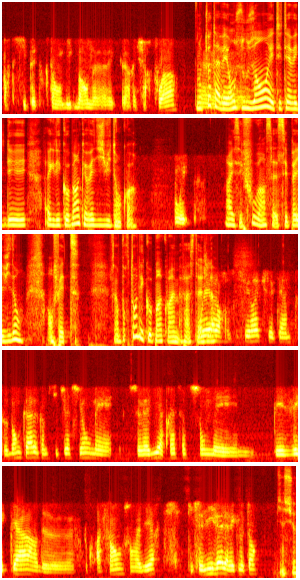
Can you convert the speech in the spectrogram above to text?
participais tout le temps au Big Band avec euh, Richard Foy. Donc toi, tu avais 11-12 ans et tu étais avec des, avec des copains qui avaient 18 ans, quoi. Oui. Ah, c'est fou, hein, c'est pas évident, en fait. C'est important, les copains, quand même, à cet âge-là. Oui, alors, c'est vrai que c'était un peu bancal comme situation, mais cela dit, après, ça, ce sont des, des écarts de, croissance, on va dire, qui se nivellent avec le temps. Bien sûr.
